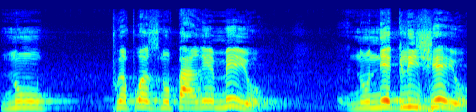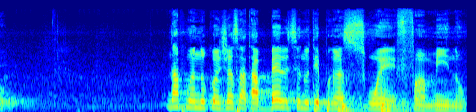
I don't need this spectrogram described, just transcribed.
Nous prenons nous pas aimer nous négliger. Nous prenons conscience à ta belle si nous te prenons soin famille nous.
